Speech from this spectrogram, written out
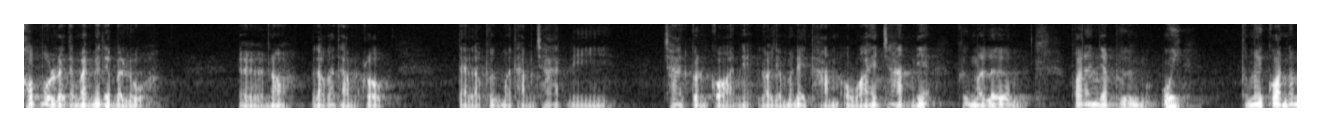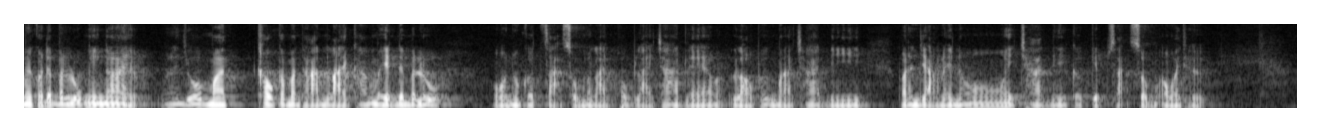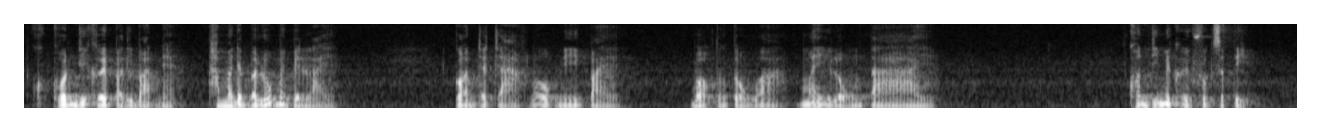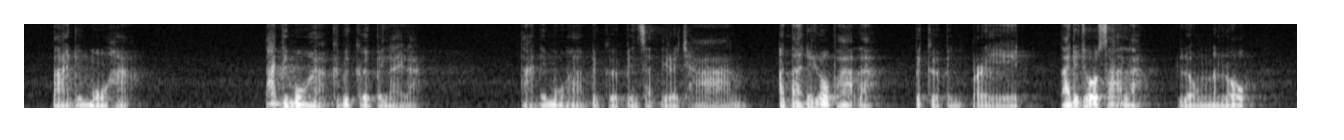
ครบหมดเลยทำไมไม่ได้บรรลุ เออเนาะเราก็ทำครบ แต่เราเพิ่งมาทำชาตินี้ ชาติก่อนๆเนี่ยเรายังไม่ได้ทำเอาไว้ชาติเนี้ยเพิ่งมาเริ่ม เพราะนั้นอย่าเพิ่งโอ้ยทำไมก่อนทำไมก็ได้บรรลุง่ายๆวันโยมมาเข้ากรรมฐานหลายครั้งมาเห็นได้บรรลุโอ้นุก็สะสมมาหลายภพหลายชาติแล้ว เราเพิ่งมาชาตินี้ เพราะนั้นอย่างน้อยชาตินี้ก็เก็บสะสมเอาไว้เถอะ คนที่เคยปฏิบัติเนี่ยถ้าไม่ได้บรรลุไม่เป็นไร ก่อนจะจากโลกนี้ไป บอกตรงๆว่าไม่หลงตาย คนที่ไม่เคยฝึกสติ ตายด้วยโมหะ ตายด้วยโมหะคือไปเกิดเป็นอะไรล่ะ ตายด้วยโมหะไปเกิดเป็นสัตว์ดิรฉานอันตายด้วยโลภะล่ะ ไปเกิดเป็นเปรต ตายด้วยโทสะล่ะ ลงนรก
